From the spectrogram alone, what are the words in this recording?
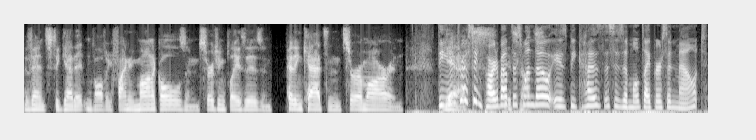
events to get it, involving finding monocles and searching places and petting cats and Suramar and the yeah, interesting part about this nuts. one though is because this is a multi-person mount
